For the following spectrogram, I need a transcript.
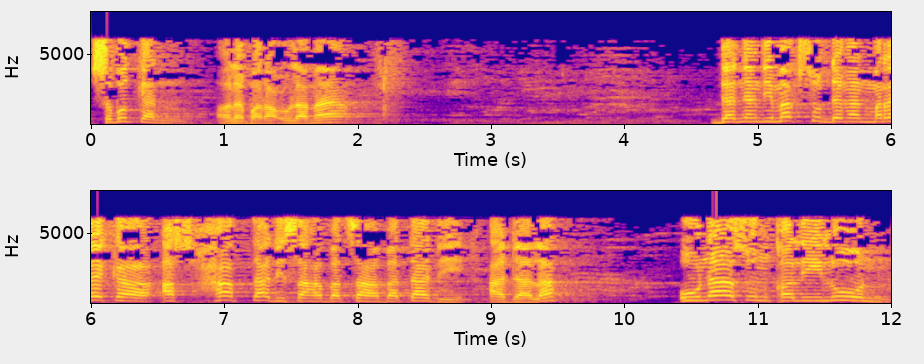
disebutkan oleh para ulama dan yang dimaksud dengan mereka ashab tadi sahabat-sahabat tadi adalah unasun qalilun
